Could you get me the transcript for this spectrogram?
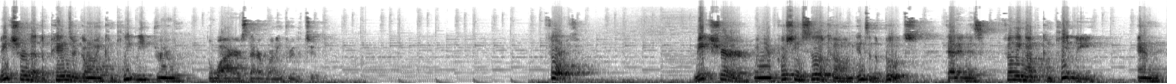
make sure that the pins are going completely through the wires that are running through the tube. Fourth, make sure when you're pushing silicone into the boots that it is filling up completely and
